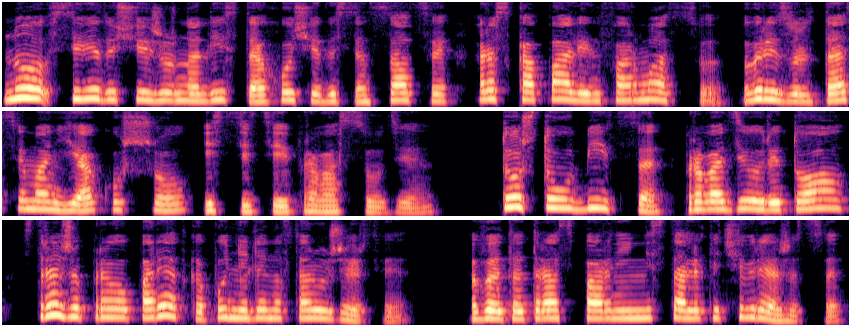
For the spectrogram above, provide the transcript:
Но всеведущие журналисты, охочие до сенсации, раскопали информацию. В результате маньяк ушел из сетей правосудия. То, что убийца проводил ритуал, стражи правопорядка поняли на второй жертве. В этот раз парни не стали кочевряжиться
